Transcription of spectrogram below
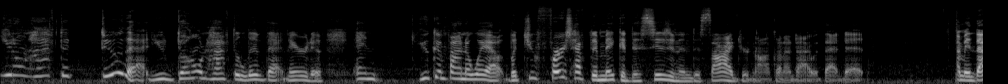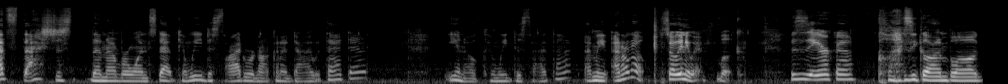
You don't have to do that. You don't have to live that narrative. And you can find a way out, but you first have to make a decision and decide you're not going to die with that debt. I mean, that's that's just the number one step. Can we decide we're not going to die with that debt? You know, can we decide that? I mean, I don't know. So anyway, look, this is Ericka, Classy Climb blog.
